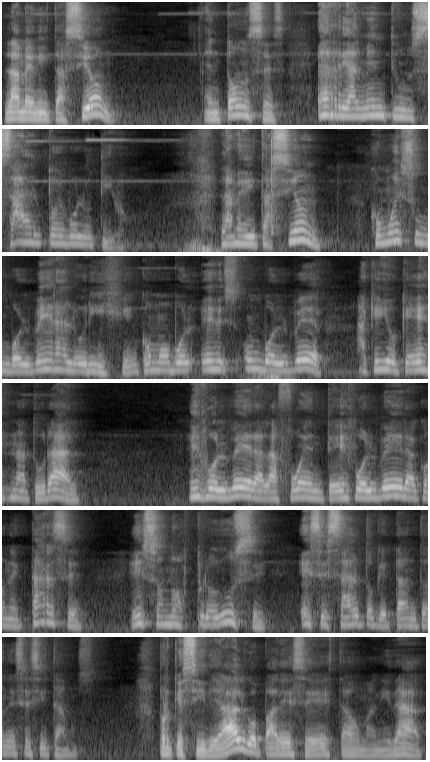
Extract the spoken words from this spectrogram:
La meditación, entonces, es realmente un salto evolutivo. La meditación, como es un volver al origen, como es un volver a aquello que es natural, es volver a la fuente, es volver a conectarse, eso nos produce ese salto que tanto necesitamos. Porque si de algo padece esta humanidad,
